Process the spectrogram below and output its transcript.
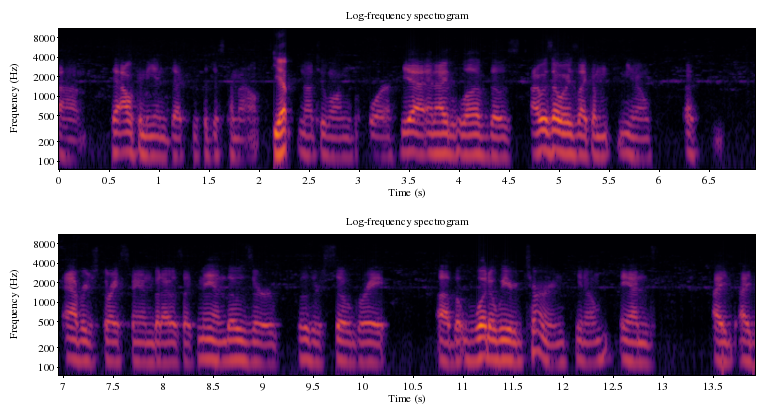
um, the Alchemy Index had just come out. Yep. Not too long before. Yeah, and I love those. I was always like a you know a average Thrice fan, but I was like, man, those are those are so great. Uh, but what a weird turn, you know. And I, I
